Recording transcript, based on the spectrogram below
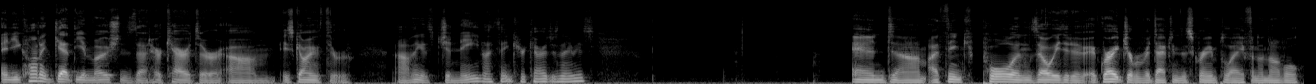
And you kind of get the emotions that her character um, is going through. Uh, I think it's Janine. I think her character's name is. And um, I think Paul and Zoe did a, a, great job of adapting the screenplay from the novel.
